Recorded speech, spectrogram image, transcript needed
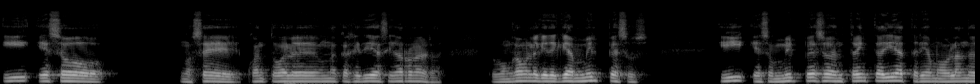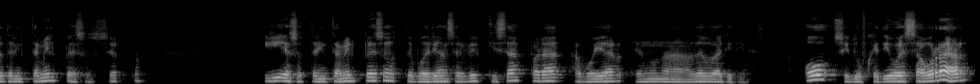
Y eso, no sé cuánto vale una cajetilla de cigarros, la verdad. Pero pongámosle que te quedan mil pesos y esos mil pesos en 30 días estaríamos hablando de 30 mil pesos, ¿cierto? Y esos 30 mil pesos te podrían servir quizás para apoyar en una deuda que tienes. O si tu objetivo es ahorrar,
